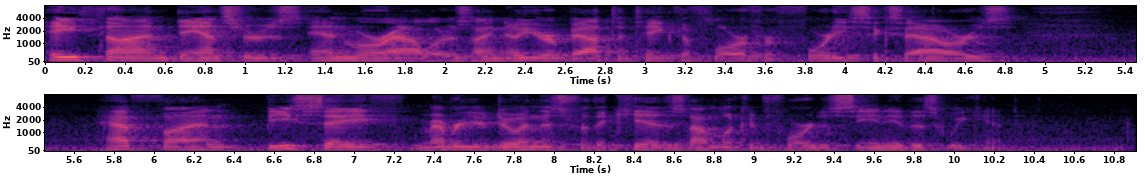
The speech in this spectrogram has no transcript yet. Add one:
Hey THON dancers and moralers, I know you're about to take the floor for 46 hours. Have fun, be safe. Remember, you're doing this for the kids, and I'm looking forward to seeing you this weekend.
